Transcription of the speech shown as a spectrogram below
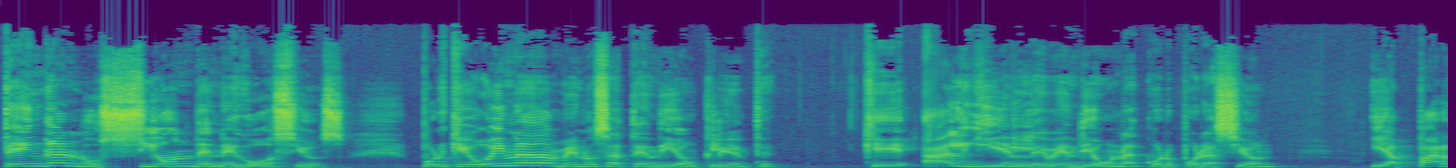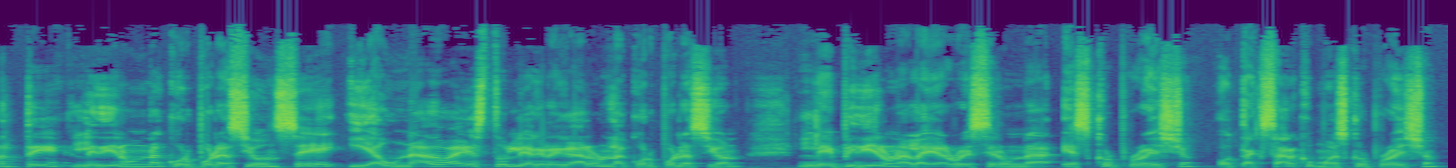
tenga noción de negocios, porque hoy nada menos atendía a un cliente que alguien le vendió una corporación y aparte le dieron una corporación C y aunado a esto le agregaron la corporación, le pidieron al IRS ser una S Corporation o taxar como S Corporation.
